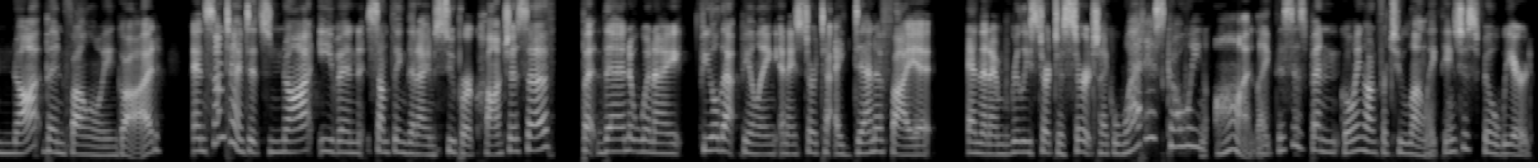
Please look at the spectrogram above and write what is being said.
not been following God. And sometimes it's not even something that I'm super conscious of. But then when I feel that feeling and I start to identify it, and then I'm really start to search, like, what is going on? Like, this has been going on for too long. Like, things just feel weird.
